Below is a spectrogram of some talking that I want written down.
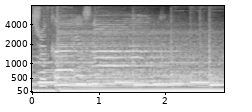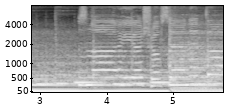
Чекає знак, знає, що все не так,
